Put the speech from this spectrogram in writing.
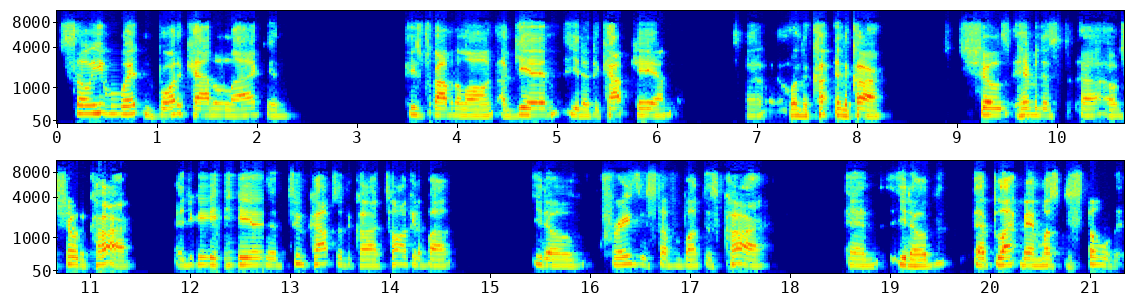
So he went and bought a Cadillac, and he's driving along again. You know, the cop cam uh, on the in the car shows him in this uh, show the car, and you can hear the two cops in the car talking about, you know, crazy stuff about this car, and you know that black man must have stolen it.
